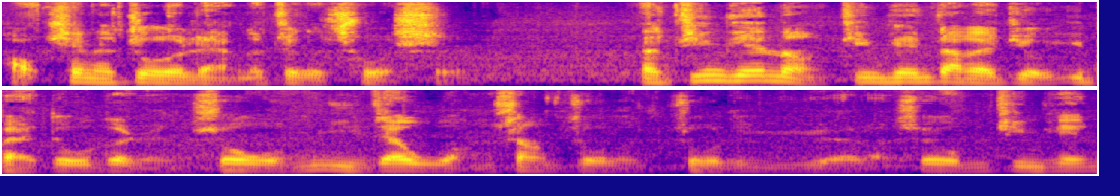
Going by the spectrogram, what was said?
好，现在做了两个这个措施。那今天呢？今天大概就有一百多个人说我们已经在网上做了做了预约了，所以我们今天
